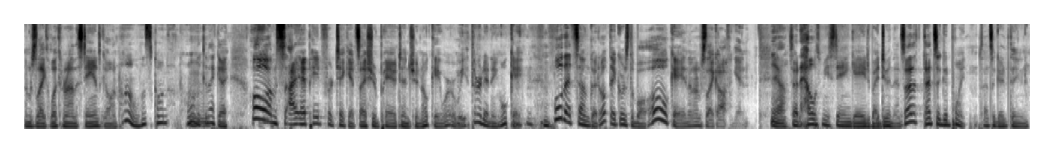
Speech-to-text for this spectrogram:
I'm just like looking around the stands, going, "Oh, what's going on? Oh, look at hmm. that guy. Oh, I'm I, I paid for tickets. I should pay attention. Okay, where are we? Third inning. Okay. oh, that sound good. Oh, there goes the ball. Oh, okay. And then I'm just like off again. yeah So it helps me stay engaged by doing that. So that, that's a good point. That's a good thing.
